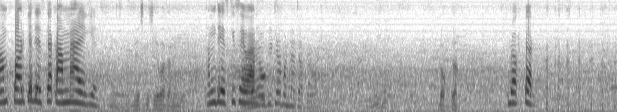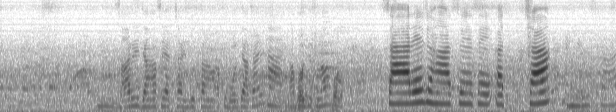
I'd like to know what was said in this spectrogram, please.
हम पढ़ के देश के काम में आएँगे। हम्म, देश की सेवा करेंगे। हम देश की सेवा बड़े क्या बनना चाहते हो? डॉक्टर। डॉक्टर सारे जहाँ से अच्छा हिंदुस्तान आपको बोलते आता है हाँ आप बोल के सुनाओ बोलो सारे जहाँ से से अच्छा हिंदुस्तान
